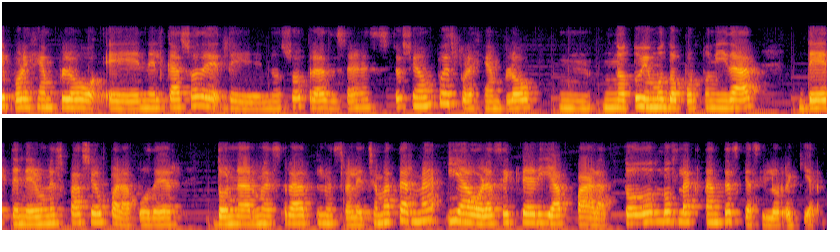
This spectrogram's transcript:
que, por ejemplo, en el caso de, nosotras de estar en esa situación, pues, por ejemplo, mm, no tuvimos la oportunidad de tener un espacio para poder donar nuestra, nuestra leche materna y ahora se crearía para todos los lactantes que así lo requieran.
